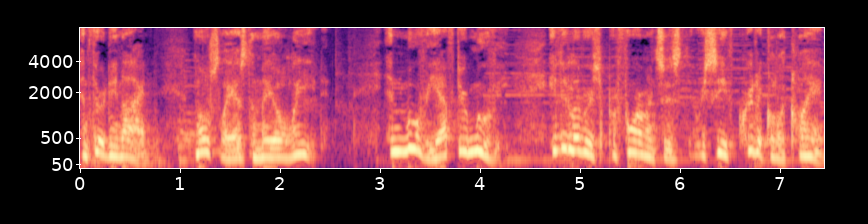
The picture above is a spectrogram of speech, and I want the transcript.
and 39, mostly as the male lead. In movie after movie, he delivers performances that receive critical acclaim.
